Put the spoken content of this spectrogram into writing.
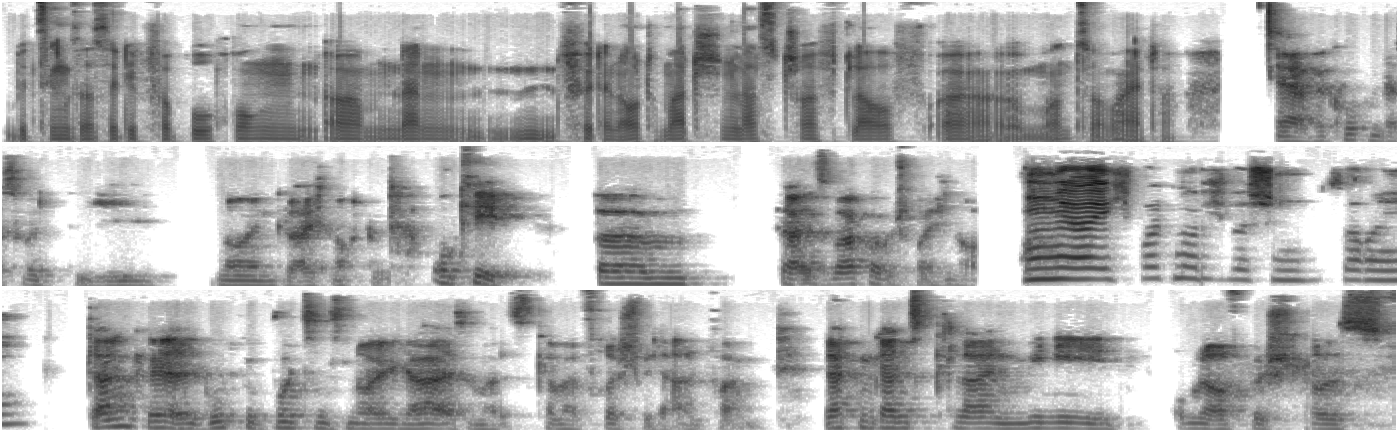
Beziehungsweise die Verbuchungen ähm, dann für den automatischen Lastschriftlauf ähm, und so weiter. Ja, wir gucken, dass wir die neuen gleich noch tun. Okay, ähm, da ist Vakuum sprechen auch. Ja, ich wollte nur dich wischen, sorry. Danke, gut geputzt ins neue Jahr. Also jetzt kann man frisch wieder anfangen. Wir hatten einen ganz kleinen Mini-Umlaufbeschluss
